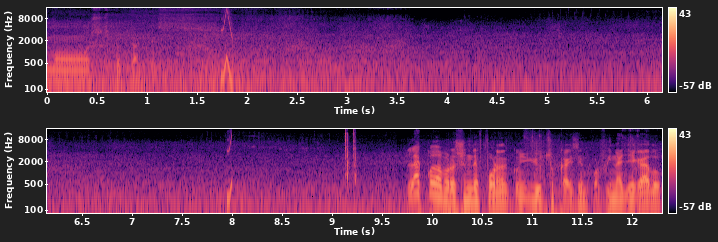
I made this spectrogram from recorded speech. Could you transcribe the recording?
Expectantes. La colaboración de Fortnite con Jujutsu Kaisen por fin ha llegado,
